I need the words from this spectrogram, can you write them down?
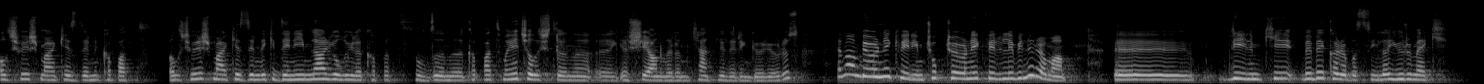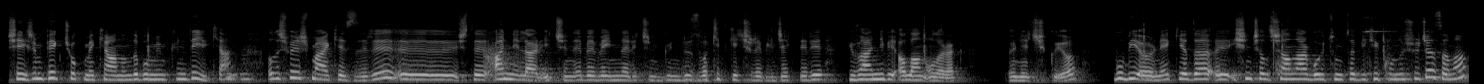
alışveriş merkezlerinin kapat, alışveriş merkezlerindeki deneyimler yoluyla kapatıldığını, kapatmaya çalıştığını e, yaşayanların, kentlilerin görüyoruz. Hemen bir örnek vereyim. Çokça örnek verilebilir ama e, diyelim ki bebek arabasıyla yürümek şehrin pek çok mekanında bu mümkün değilken alışveriş merkezleri e, işte anneler için, ebeveynler için gündüz vakit geçirebilecekleri güvenli bir alan olarak öne çıkıyor. Bu bir örnek ya da e, işin çalışanlar boyutunu tabii ki konuşacağız ama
